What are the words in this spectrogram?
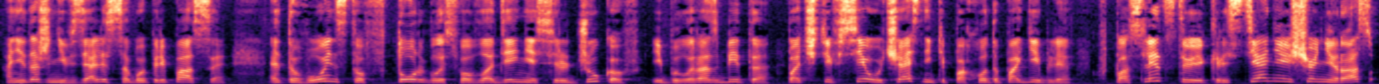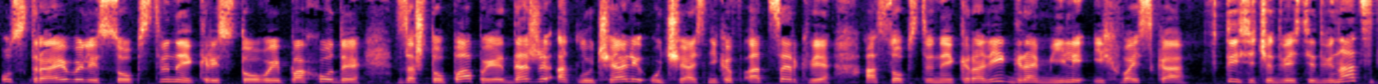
Они даже не взяли с собой припасы. Это воинство вторглось во владение сельджуков и было разбито. Почти все участники похода погибли. Впоследствии крестьяне еще не раз устраивали собственные крестовые походы, за что папы даже отлучали участников от церкви, а собственные короли громили их войска. 1212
